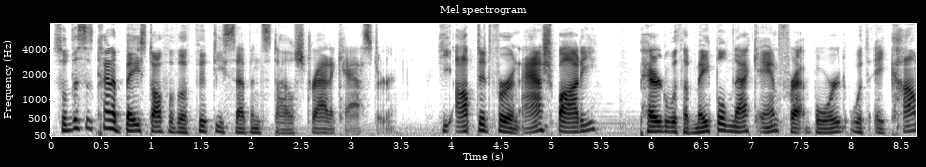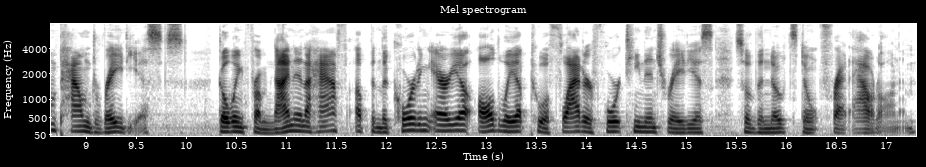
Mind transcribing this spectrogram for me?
So this is kind of based off of a 57 style Stratocaster. He opted for an ash body, paired with a maple neck and fretboard with a compound radius, going from 9.5 up in the chording area all the way up to a flatter 14 inch radius so the notes don't fret out on him.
